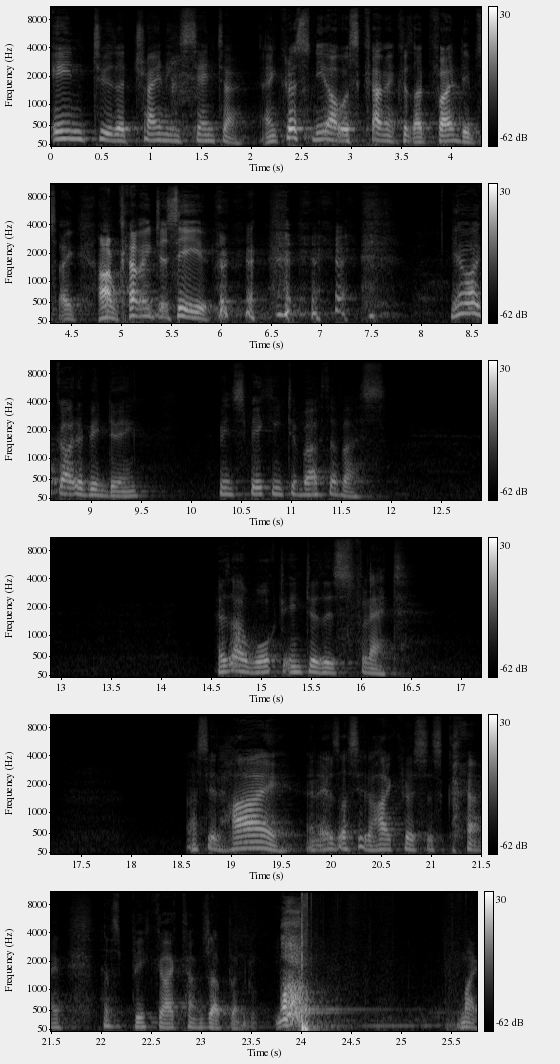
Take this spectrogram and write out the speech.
into the training center, and Chris knew I was coming because I'd phoned him saying, I'm coming to see you. you know what God had been doing? Been speaking to both of us. As I walked into this flat, I said, Hi. And as I said, Hi, Chris, this guy, this big guy comes up and, my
